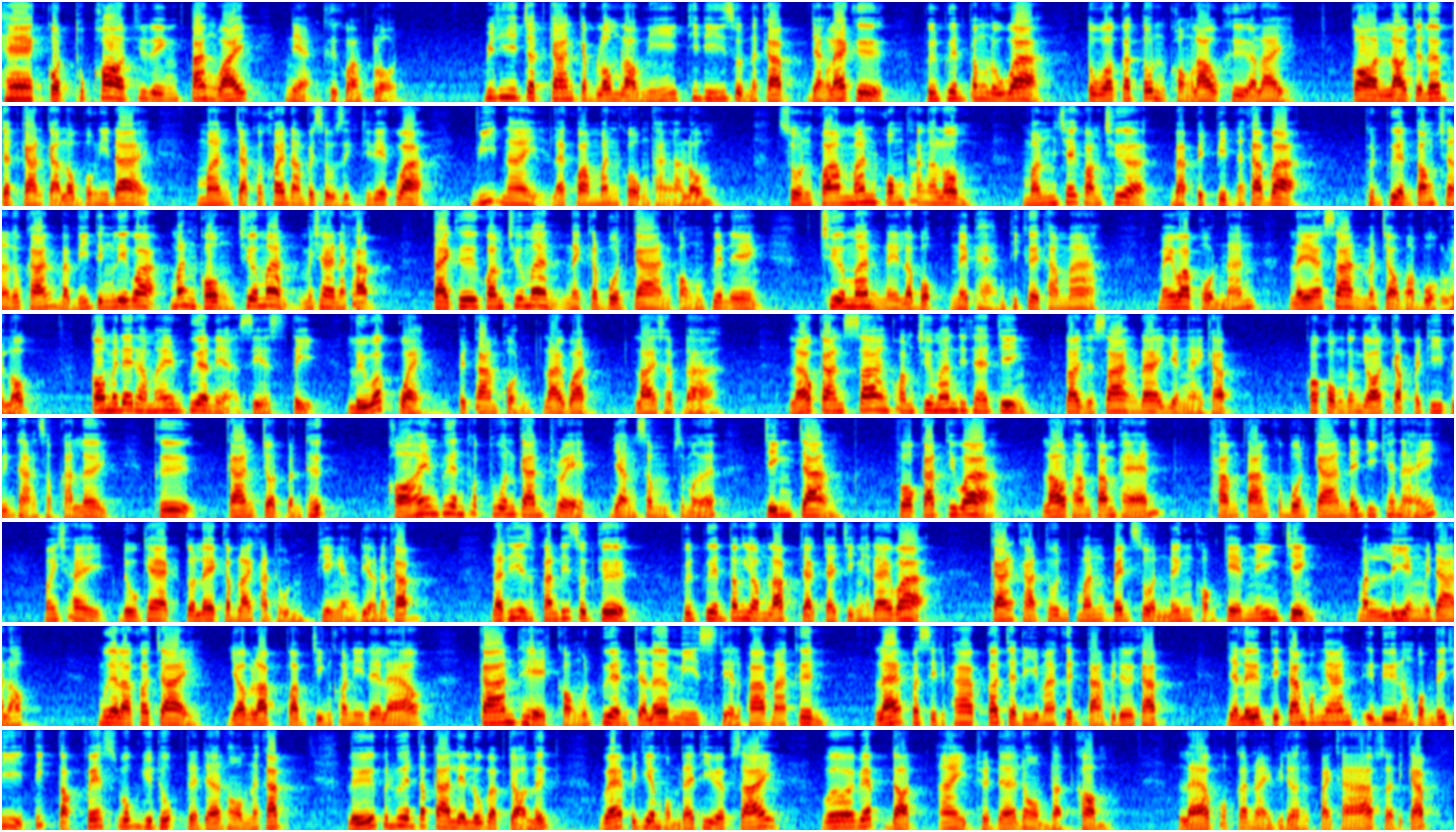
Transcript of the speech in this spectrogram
แหกกฎทุกข้อที่ตัวเองตั้งไว้ เนี่ยคือความโกรธ วิธีจัดการกับลมเหล่านี้ที่ดีที่สุดนะครับ อย่างแรกคือ เพื่อนๆต้องรู้ว่า ตัวกระตุ้นของเราคืออะไร ก่อนเราจะเริ่มจัดการกับลมพวกนี้ได้ มันจะค่อยๆนำไปสู่สิ่งที่เรียกว่า วินัยและความมั่นคงทางอารมณ์ ส่วนความมั่นคงทางอารมณ์ มันไม่ใช่ความเชื่อแบบผิดๆนะครับว่า เพื่อนๆต้องชนะทุกครั้ง แบบนี้จึงเรียกว่า มั่นคง เชื่อมั่นไม่ใช่นะครับ แต่คือความเชื่อมั่นในกระบวนการของเพื่อนเอง เชื่อมั่นในระบบในแผนที่เคยทำมา ไม่ว่าผลนั้นระยะสั้นมันจะออกมาบวกหรือลบ ก็ไม่ได้ทำให้เพื่อนเนี่ยเสียสติ หรือว่าแกว่งไปตามผลรายวันรายสัปดาห์ แล้วการสร้างความเชื่อมั่นที่แท้จริง เราจะสร้างได้ยังไงครับ ก็คงต้องย้อนกลับไปที่พื้นฐานสำคัญเลย คือการจดบันทึก ขอให้เพื่อนทบทวนการเทรดอย่างสม่ำเสมอ จริงจัง โฟกัสที่ว่า เราทำตามแผน ทำตามกระบวนการได้ดีแค่ไหน ไม่ใช่ดูแค่ตัวเลขกำไรขาดทุนเพียงอย่างเดียวนะครับ และที่สำคัญที่สุดคือ เพื่อนๆต้องยอมรับจากใจจริงให้ได้ว่า การขาดทุนมันเป็นส่วนหนึ่งของเกมนี้จริงๆ มันเลี่ยงไม่ได้หรอก เมื่อเราเข้าใจยอมรับความจริงข้อนี้ได้แล้ว การเทรดของเพื่อนๆจะเริ่มมีเสถียรภาพมากขึ้น และประสิทธิภาพก็จะดีมากขึ้นตามไปด้วยครับ อย่าลืมติดตามผลงานอื่นๆของผมได้ที่ TikTok Facebook YouTube Trader Home นะครับ หรือเพื่อนๆต้องการเรียนรู้แบบเจาะลึก แวะไปเยี่ยมผมได้ที่เว็บไซต์ www.itraderhome.com แล้วพบกันใหม่วิดีโอถัดไปครับ สวัสดีครับ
